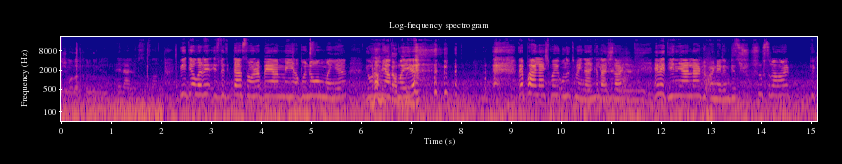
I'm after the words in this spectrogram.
acımadan kırdım yani. Helal olsun sana. Videoları izledikten sonra beğenmeyi, abone olmayı, yorum Like yapmayı ve paylaşmayı unutmayın arkadaşlar. Evet yeni yerler de önerin. Biz şu, şu sıralar pek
